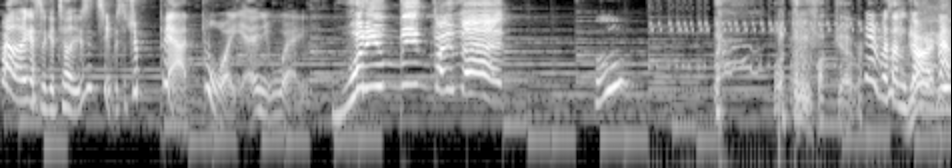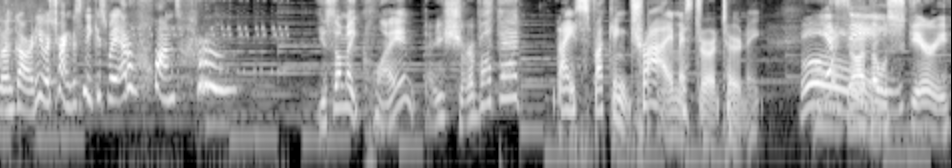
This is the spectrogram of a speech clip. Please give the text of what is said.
Well, I guess I could tell you since he was such a bad boy anyway. What do you mean by that? Who? What the fuck ever? It was Engarde, not on guard. He was trying to sneak his way out of Juan's room. You saw my client? Are you sure about that? Nice fucking try, Mr. Attorney. Whoa. Yes, Oh God, that was scary.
